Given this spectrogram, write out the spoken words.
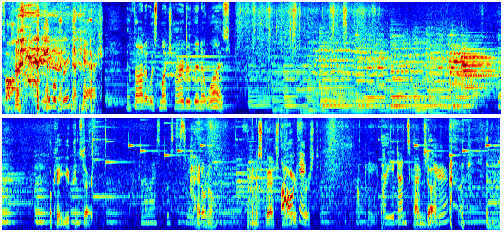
bridge cache. I thought it was much harder than it was. Okay, you can start. What am I supposed to say? I don't know. I'm gonna scratch my Oh, ear first. Okay, are you done scratching done. your ear?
